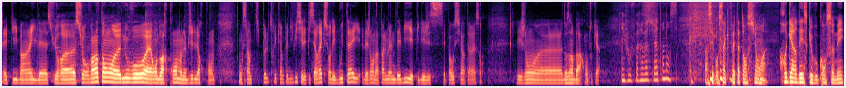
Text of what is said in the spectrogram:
et puis ben, il est sur, sur 20 ans nouveau, on doit reprendre, on est obligé de le reprendre. Donc c'est un petit peu le truc un peu difficile. Et puis c'est vrai que sur des bouteilles, les gens n'ont pas le même débit, et puis c'est pas aussi intéressant. Les gens dans un bar en tout cas. Il faut faire inverser la tendance. Alors c'est pour ça que faites attention. Regardez ce que vous consommez.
